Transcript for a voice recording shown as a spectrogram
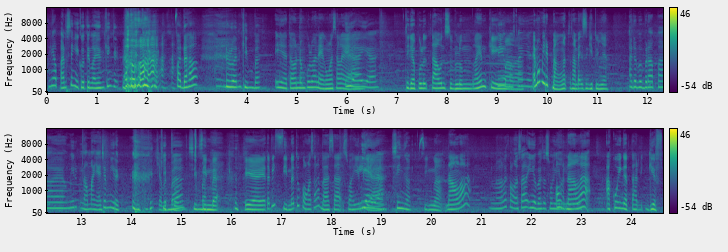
ini apaan sih ngikutin Lion King? Padahal duluan Kimba. iya tahun 60-an ya kalau nggak salah ya. Iya iya. 30 tahun sebelum Lion King Iya, malah. makanya. Emang mirip banget sampai segitunya. Ada beberapa yang mirip, namanya aja mirip. Siapa Kimba, tuh? Simba. Simba. iya, iya, tapi Simba tuh kalau nggak salah bahasa Swahili Iya ya. iya. Singa. Singa. Nala, Nala kalau nggak salah iya bahasa Swahili. oh Nala aku inget tadi gift.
